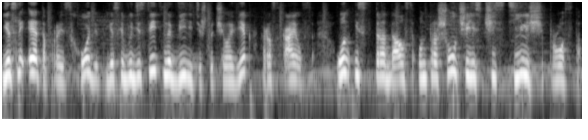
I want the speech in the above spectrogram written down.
Если это происходит, если вы действительно видите, что человек раскаялся, он истрадался, он прошел через чистилище просто,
